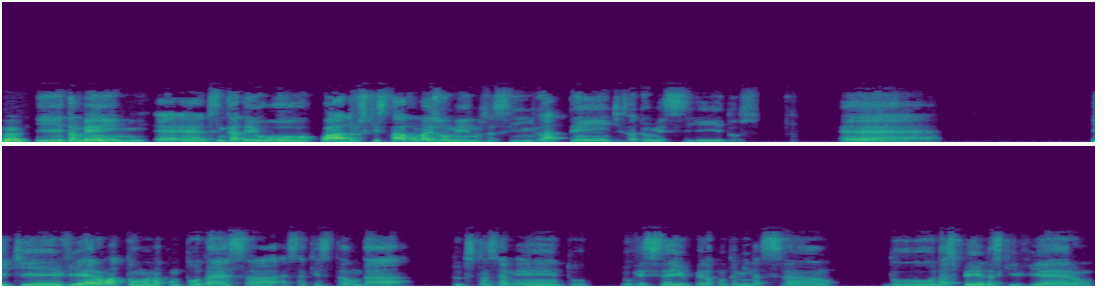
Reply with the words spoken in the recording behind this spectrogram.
Uhum. E também é, é, desencadeou quadros que estavam mais ou menos assim latentes, adormecidos, é, e que vieram à tona com toda essa essa questão da do distanciamento, do receio pela contaminação, do, das perdas que vieram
